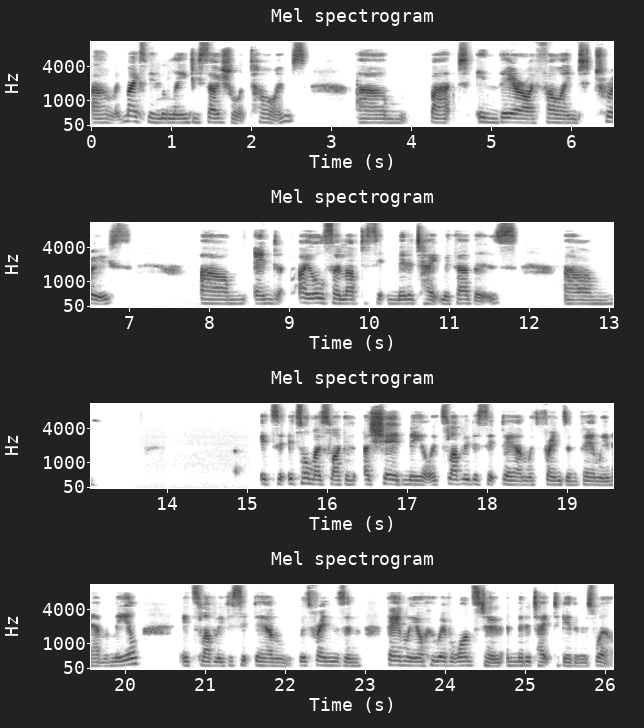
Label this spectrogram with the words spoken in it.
Um, it makes me a little antisocial at times, um, but in there I find truth. Um, and I also love to sit and meditate with others. Um, it's it's almost like a, a, shared meal. It's lovely to sit down with friends and family and have a meal. It's lovely to sit down with friends and family or whoever wants to and meditate together as well.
